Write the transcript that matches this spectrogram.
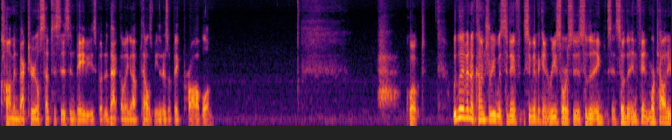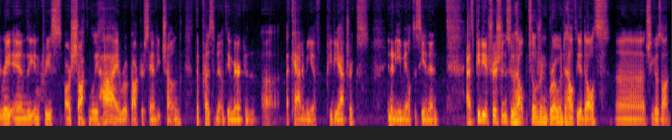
common bacterial sepsis is in babies, but that going up tells me there's a big problem. Quote, we live in a country with significant resources, so the so the infant mortality rate and the increase are shockingly high," wrote Dr. Sandy Chung, the president of the American uh, Academy of Pediatrics, in an email to CNN. As pediatricians who help children grow into healthy adults, uh, she goes on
